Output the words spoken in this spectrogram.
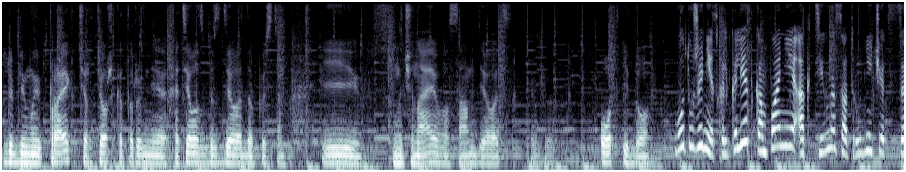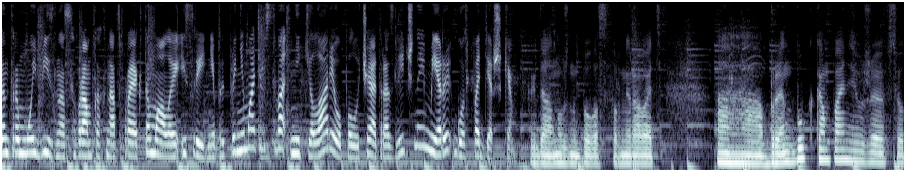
любимый проект, чертеж, который мне хотелось бы сделать, допустим, и начинаю его сам делать. Как бы от и до. Вот уже несколько лет компания активно сотрудничает с Центром «Мой бизнес». В рамках нацпроекта «Малое и среднее предпринимательство» Никеларио получает различные меры господдержки. Когда нужно было сформировать а, брендбук компании уже, все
